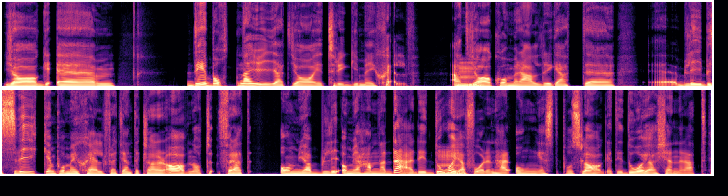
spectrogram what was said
Jag, ehm, det bottnar ju i att jag är trygg i mig själv. Att Mm. jag kommer aldrig att eh, eh, bli besviken på mig själv för att jag inte klarar av något. För att om jag, bli, om jag hamnar där, det är då Mm. jag får den här ångestpåslaget. Det är då jag känner att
